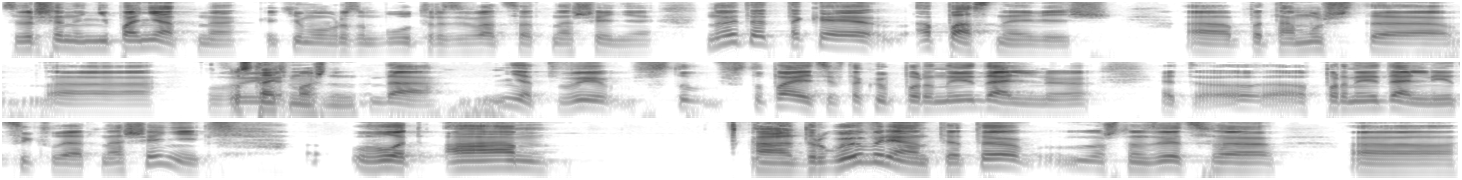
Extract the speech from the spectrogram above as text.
совершенно непонятно, каким образом будут развиваться отношения. Но это такая опасная вещь, а, потому что а, вы, Устать можно. Да. Нет, вы вступаете в такую параноидальную, это, а, параноидальные циклы отношений. Вот. А, а другой вариант это, ну, что называется, а,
